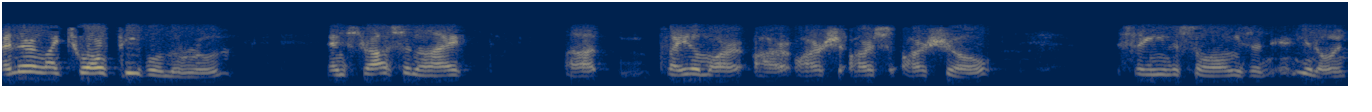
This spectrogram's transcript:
and there are like 12 people in the room, and Strouse and I uh, played them our our our our, our show, singing the songs and and, you know and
